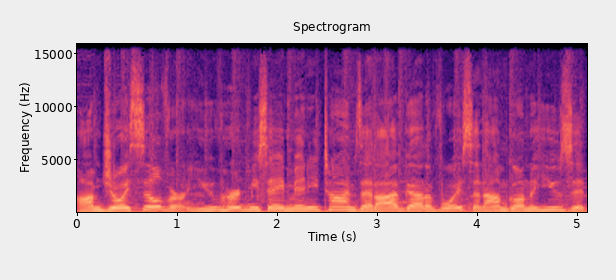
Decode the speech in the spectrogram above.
I'm Joy Silver. You've heard me say many times that I've got a voice and I'm going to use it.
